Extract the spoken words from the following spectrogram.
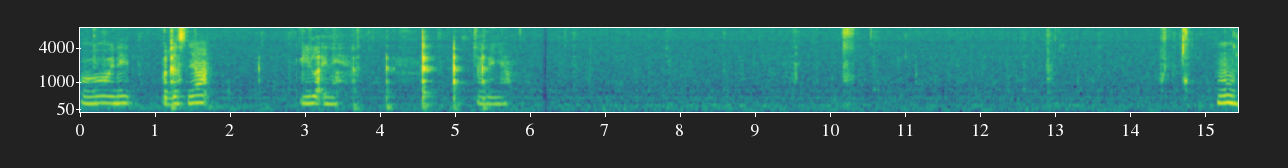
Oh ini pedasnya gila ini cabenya Hmm.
